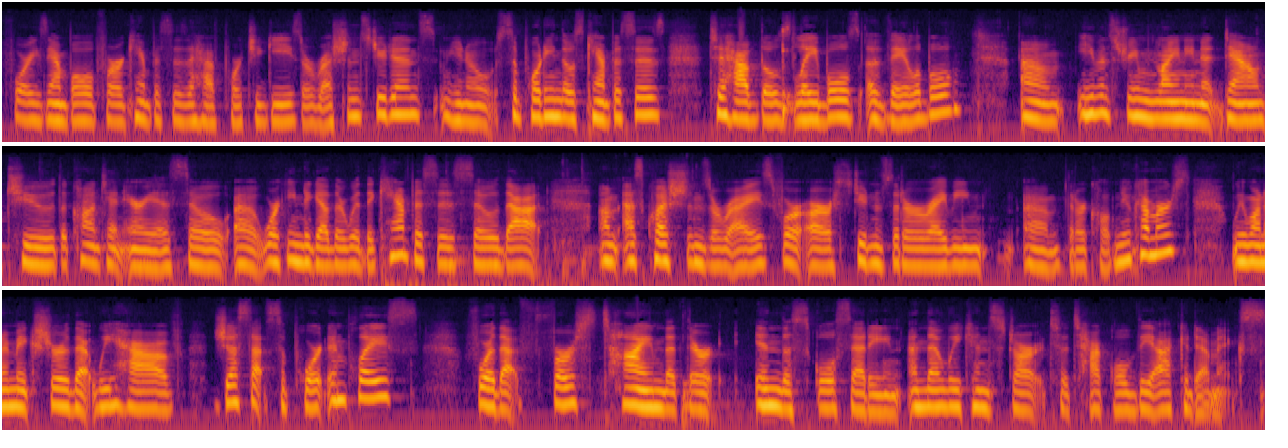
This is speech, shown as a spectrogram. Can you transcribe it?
For example, for our campuses that have Portuguese or Russian students, you know, supporting those campuses to have those labels available, um, even streamlining it down to the content areas. So, uh, working together with the campuses so that um, as questions arise for our students that are arriving, um, that are called newcomers, we want to make sure that we have just that support in place for that first time that they're in the school setting and then we can start to tackle the academics.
